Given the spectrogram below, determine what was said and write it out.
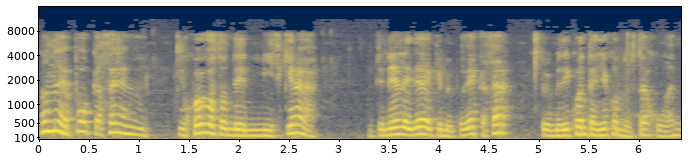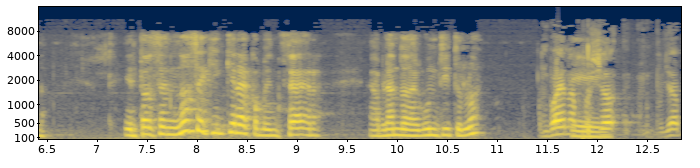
dónde me puedo casar en, en juegos donde ni siquiera tenía la idea de que me podía casar? Pero me di cuenta ya cuando estaba jugando. Entonces, no sé quién quiera comenzar hablando de algún título. Bueno, pues eh, yo, yo,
